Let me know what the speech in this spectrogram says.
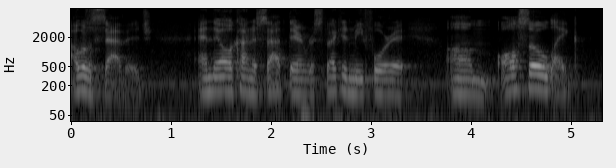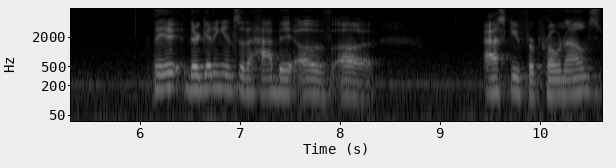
I was a savage, and they all kind of sat there and respected me for it. Um, also, like they they're getting into the habit of uh, asking for pronouns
